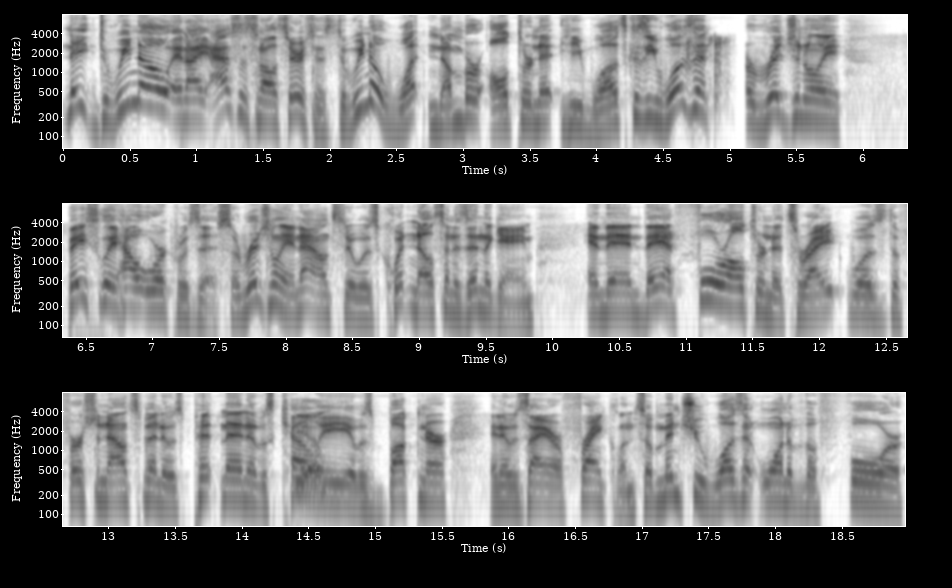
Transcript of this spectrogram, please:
Nate, do we know, and I asked this in all seriousness, do we know what number alternate he was? Because he wasn't originally, basically how it worked was this. Originally announced, it was Quenton Nelson is in the game, and then they had four alternates, right? Was the first announcement. It was Pittman, it was Kelly, it was Buckner, and it was Zaire Franklin. So Minshew wasn't one of the four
